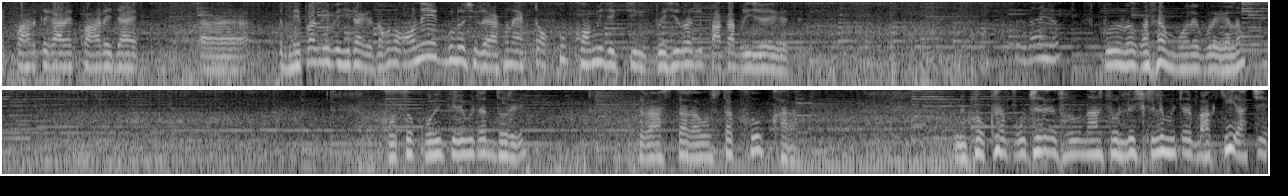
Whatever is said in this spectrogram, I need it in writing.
এক পাহাড় থেকে আরেক পাহাড়ে যায়। নেপালি বেশি থাকে। তখন অনেকগুলো ছিল। এখন একটা খুব কমই দেখছি। বেশিরভাগই পাকা ব্রিজ হয়ে গেছে। যাই হোক, পুরনো কথা মনে পড়ে গেল। গত কুড়ি কিলোমিটার ধরে রাস্তার অবস্থা খুব খারাপ। মানে পোখরা পৌঁছাতে ধরুন আর চল্লিশ কিলোমিটার বাকি আছে,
